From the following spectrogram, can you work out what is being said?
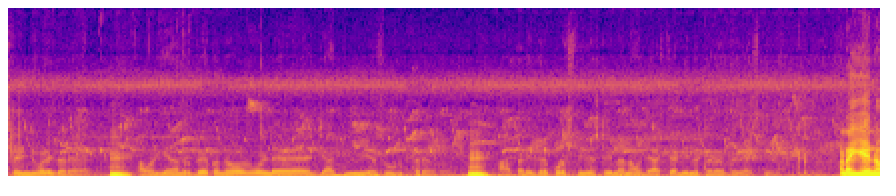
ಫ್ರೆಂಡ್ಗಳಿದ್ದಾರೆ ಹ್ಞೂ ಅವ್ರಿಗೆ ಏನಾದರೂ ಬೇಕಂದ್ರೆ ಅವ್ರು ಒಳ್ಳೆ ಜಾತಿ ಹಸು ಹುಡುಕ್ತಾರೆ ಅವರು. ಆ ಥರ ಇದ್ದರೆ ಕೊಡಿಸ್ತೀವಿ ಅಷ್ಟೇ ಇಲ್ಲ ನಾವು ಜಾಸ್ತಿ ಅಲ್ಲಿಂದ ತರೋದೇ ಜಾಸ್ತಿ. ಅಣ್ಣ ಏನು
